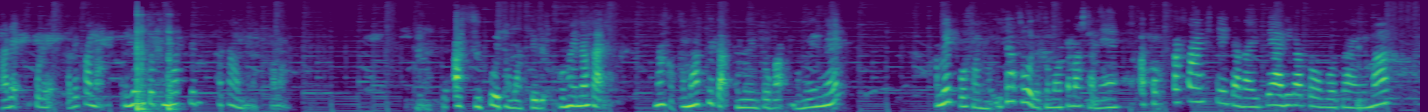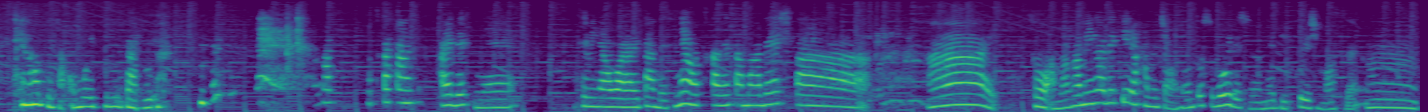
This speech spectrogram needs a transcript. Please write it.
あれこれ、あれかな？コメント止まってるパターンもあったかな？あ、すっごい止まってる。ごめんなさい。なんか止まってたコメントが。ごめんね。はめっぽさんも痛そうで止まってましたね。あ、とつかさん来ていただいてありがとうございます。手の奥さん思いつぎガブ。あ、おつかさん、あれですね。セミナー終わられたんですね。お疲れ様でした。はーい。そう、甘噛みができるハムちゃんほんとすごいですよね。びっくりします。うん。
